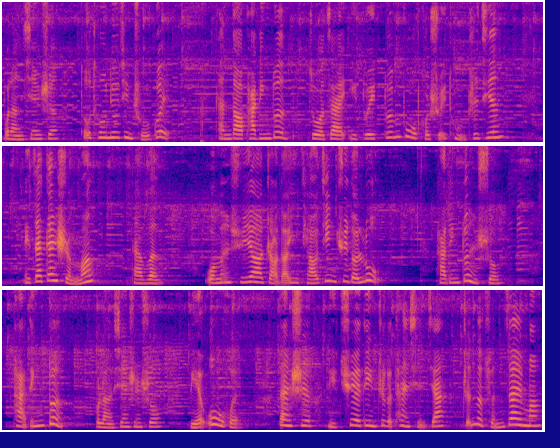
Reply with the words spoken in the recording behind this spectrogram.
布朗先生偷偷溜进橱柜，看到帕丁顿坐在一堆墩布和水桶之间。“你在干什么？”他问。我们需要找到一条进去的路，帕丁顿说。帕丁顿，布朗先生说：“别误会，但是你确定这个探险家真的存在吗？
